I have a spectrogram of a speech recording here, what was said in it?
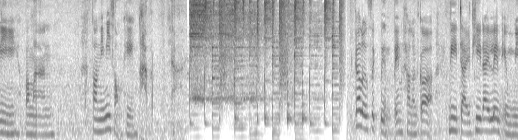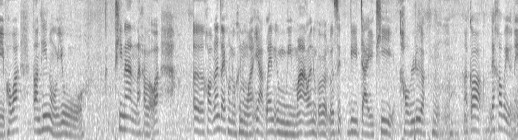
มีประมาณ ตอนนี้มีสองเพลงค่ะ ก็รู้สึกตื่นเต้นค่ะ แล้วก็ดีใจที่ได้เล่น MV เพราะว่าตอนที่หนูอยู่ที่นั่นนะคะแบบว่า เออความตั้งใจของหนูคือหนูอะอยากเล่น MV มากแล้วหนูก็แบบรู้สึกดีใจที่เขาเลือกหนู แล้วก็ได้เข้าไปอยู่ใน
